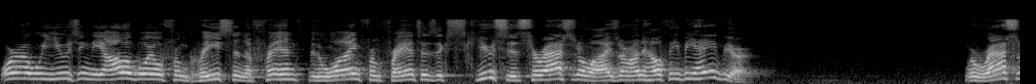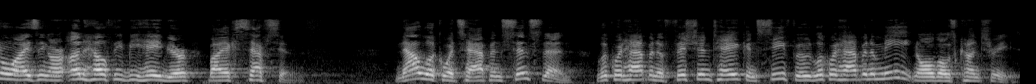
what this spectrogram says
Or are we using the olive oil from Greece and the, Fran- the wine from France as excuses to rationalize our unhealthy behavior? We're rationalizing our unhealthy behavior by exceptions. Now look what's happened since then. Look what happened to fish intake and seafood. Look what happened to meat in all those countries.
